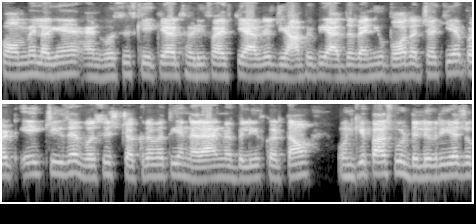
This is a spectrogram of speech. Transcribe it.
फॉर्म में लगे हैं and versus K K R thirty five की एवरेज यहाँ पे भी एट द वेन्यू बहुत अच्छा किया है बट एक चीज़ है वर्सेस चक्रवर्ती या नारायण मैं बिलीव करता हूँ, उनके पास वो डिलीवरी है जो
